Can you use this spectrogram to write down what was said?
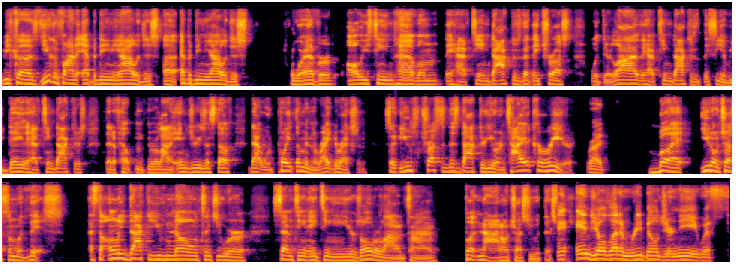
because you can find an epidemiologist, uh, epidemiologist wherever all these teams have them they have team doctors that they trust with their lives. They have team doctors that they see every day. They have team doctors that have helped them through a lot of injuries and stuff that would point them in the right direction. So you've trusted this doctor your entire career right. but you don't trust them with this. That's the only doctor you've known since you were 17 18 years old a lot of the time. But nah i don't trust you with this and, and you'll let him rebuild your knee with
